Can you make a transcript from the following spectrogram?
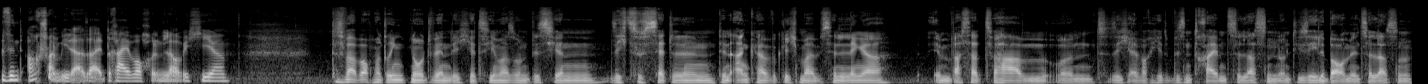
sind auch schon wieder seit drei Wochen, glaube ich, hier. Das war aber auch mal dringend notwendig, jetzt hier mal so ein bisschen sich zu setteln, den Anker wirklich mal ein bisschen länger im Wasser zu haben und sich einfach hier ein bisschen treiben zu lassen und die Seele baumeln zu lassen.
